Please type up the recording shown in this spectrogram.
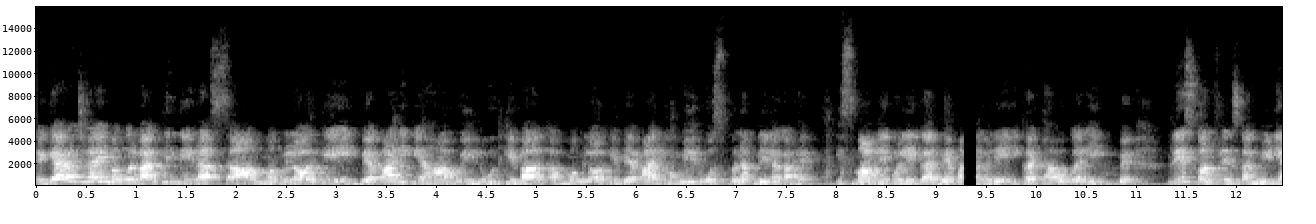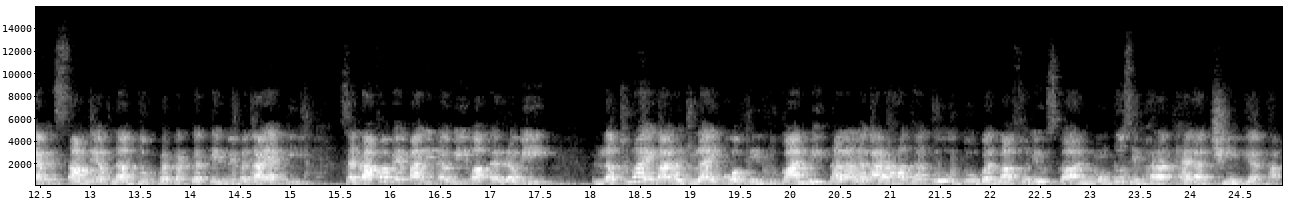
11 जुलाई, मंगलवार की देर रात शाम, मंगलौर के एक व्यापारी के यहाँ हुई लूट के बाद अब मंगलौर के व्यापारियों में रोष पनपने लगा है। इस मामले को लेकर व्यापारियों ने इकट्ठा होकर एक प्रेस कॉन्फ्रेंस कर मीडिया के सामने अपना दुख प्रकट करते हुए बताया कि सर्राफा व्यापारी रवि रवि लथुरा ग्यारह जुलाई को अपनी दुकान में ताला लगा रहा था तो दो बदमाशों ने उसका नोटों से भरा थैला छीन लिया था।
